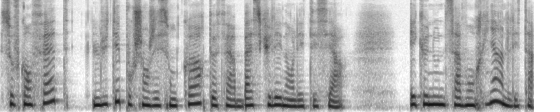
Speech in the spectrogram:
Sauf qu'en fait, lutter pour changer son corps peut faire basculer dans les TCA. Et que nous ne savons rien de l'état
